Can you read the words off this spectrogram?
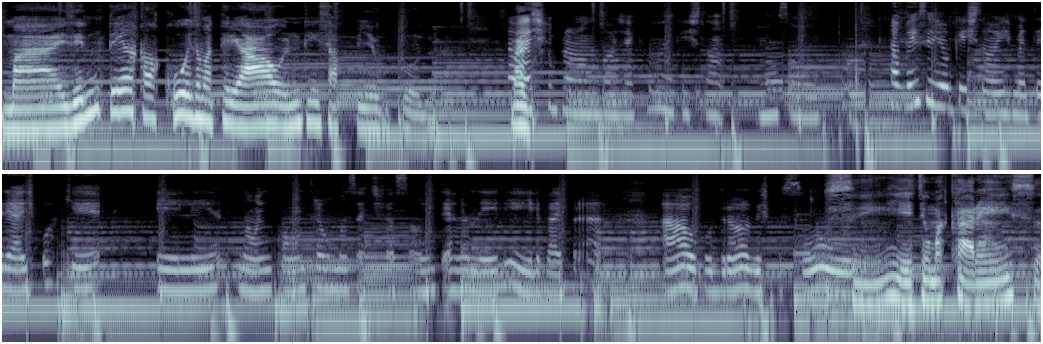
Mas ele não tem aquela coisa material, ele não tem esse apego todo. Eu Mas- acho que o problema do Bojack não é questão. Não são. Talvez sejam questões materiais porque ele não encontra uma satisfação interna nele e ele vai para álcool, drogas, pessoas. Sim, ele tem uma carência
